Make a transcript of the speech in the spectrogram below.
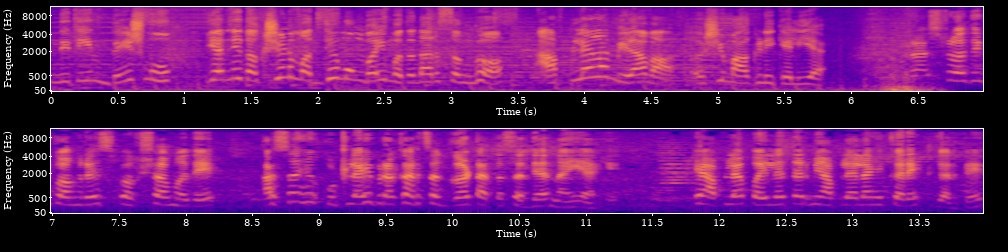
नितीन देशमुख यांनी दक्षिण मध्य मुंबई मतदारसंघ आपल्याला मिळावा अशी मागणी केली आहे. राष्ट्रवादी काँग्रेस पक्षामध्ये असं हे कुठल्याही प्रकारचं गट आता सध्या नाही आहे. हे आपल्या पहिले तर मी आपल्याला हे करेक्ट करते.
